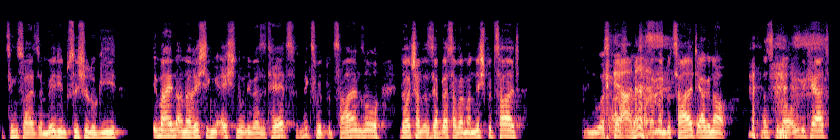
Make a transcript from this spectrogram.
beziehungsweise Medienpsychologie immerhin an einer richtigen, echten Universität, nichts mit bezahlen so. In Deutschland ist es ja besser, wenn man nicht bezahlt. In den USA ja, ist es besser, ne? wenn man bezahlt. Ja, genau. Das ist genau umgekehrt.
